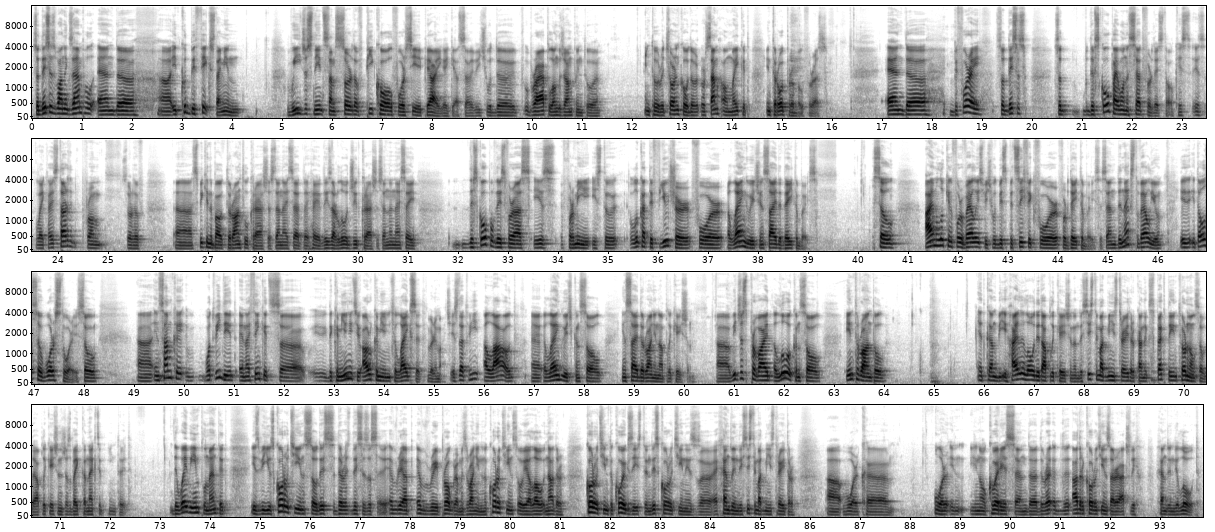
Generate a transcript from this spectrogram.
So this is one example, and uh, uh, it could be fixed. I mean, we just need some sort of P call for CAPI, I guess, which would wrap long jump into a into a return code or, or, somehow make it interoperable for us. And uh, before I, so this is, so the scope I want to set for this talk is, is like I started from sort of uh, speaking about Tarantool crashes, and I said, that, hey, these are LuaJIT crashes, and then I say, the scope of this for us is, for me, is to look at the future for a language inside the database. So I'm looking for values which would be specific for, for databases. And the next value, is, it also war story. So uh, in some case, what we did, and I think it's uh, the community, our community likes it very much, is that we allowed uh, a language console inside the running application. Uh, we just provide a Lua console in Tarantool. It can be a highly loaded application, and the system administrator can expect the internals of the application just by connecting into it. The way we implement it is we use coroutines. So this there is this is a, every every program is running in a coroutine. So we allow another coroutine to coexist, and this coroutine is uh, handling the system administrator uh, work. Uh, or in you know queries, and the the other coroutines are actually handling the load.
